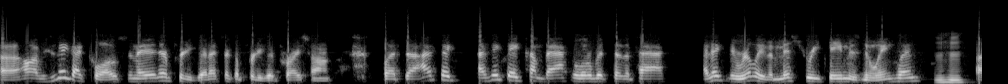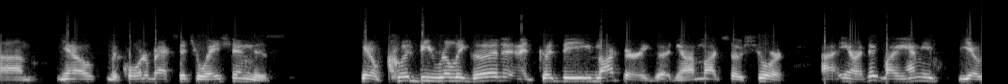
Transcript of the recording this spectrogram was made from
Uh, obviously, they got close, and they, they're pretty good. I took a pretty good price on them, but uh, I think I think they come back a little bit to the pack. I think the, really the mystery team is New England. Mm-hmm. Um, you know, the quarterback situation is, you know, could be really good and it could be not very good. You know, I'm not so sure. Uh, you know, I think Miami, you know,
